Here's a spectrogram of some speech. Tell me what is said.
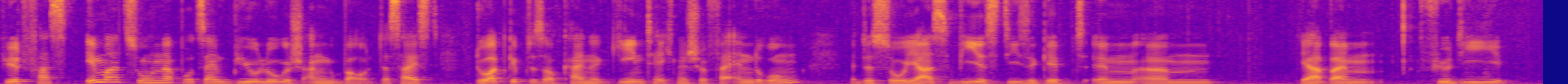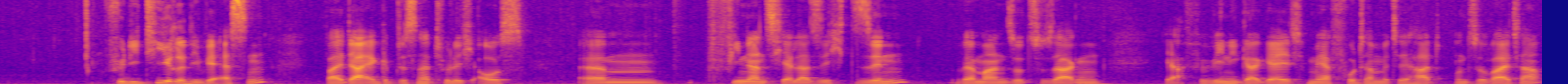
wird fast immer zu 100% biologisch angebaut. Das heißt, dort gibt es auch keine gentechnische Veränderung des Sojas, wie es diese gibt im, ähm, ja, beim, für, die, für die Tiere, die wir essen. Weil da ergibt es natürlich aus ähm, finanzieller Sicht Sinn, wenn man sozusagen ja, für weniger Geld mehr Futtermittel hat und so weiter.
